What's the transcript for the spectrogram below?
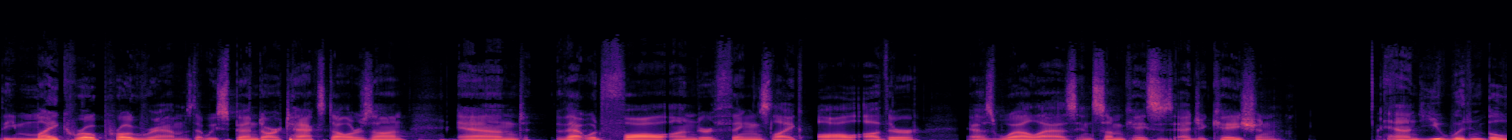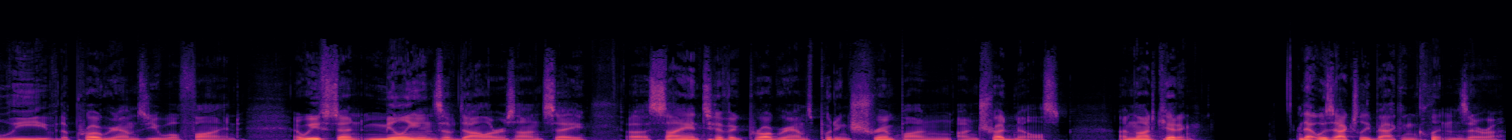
the micro programs that we spend our tax dollars on, and that would fall under things like all other, as well as in some cases education. And you wouldn't believe the programs you will find. And we've spent millions of dollars on, say, uh, scientific programs putting shrimp on, on treadmills. I'm not kidding. That was actually back in Clinton's era.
